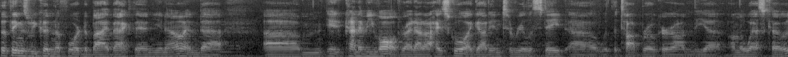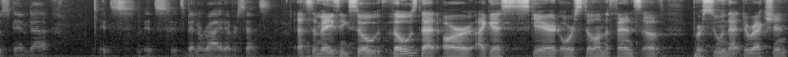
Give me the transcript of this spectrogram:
the things we couldn't afford to buy back then, you know. And uh, um, it kind of evolved right out of high school. I got into real estate uh, with the top broker on the uh, on the West Coast, and uh, it's it's it's been a ride ever since. That's amazing. So those that are, I guess, scared or still on the fence of pursuing that direction,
